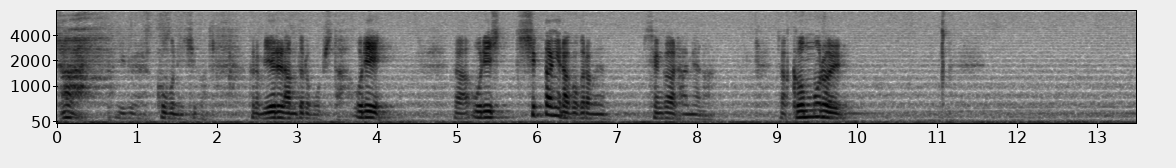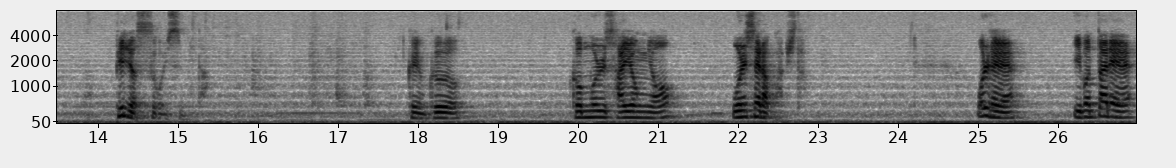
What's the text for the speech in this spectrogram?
자 이거 구분이 지금 그럼 예를 한번 들어봅시다. 우리 자, 우리 시- 식당이라고 그러면 생각을 하면은 자 건물을 빌려 쓰고 있습니다. 그럼 그 건물 사용료 월세라고 합시다. 올해 이번 달에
